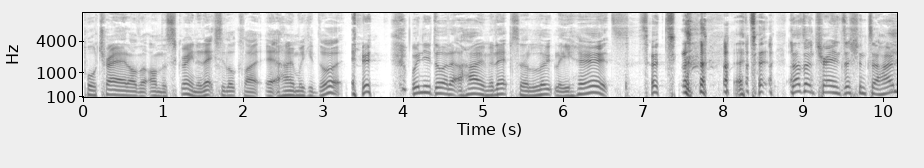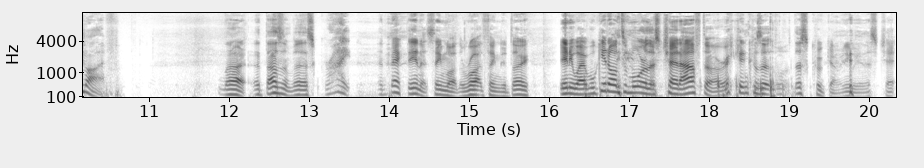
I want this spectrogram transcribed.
portray it on the on the screen, it actually looks like at home we can do it. when you do it at home, it absolutely hurts. So it, it doesn't transition to home life. No, it doesn't, but it's great. And back then, it seemed like the right thing to do. Anyway, we'll get on to more of this chat after, I reckon, because this could go anywhere, this chat.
